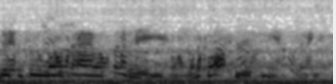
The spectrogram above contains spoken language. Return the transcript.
Session two, long time on Sunday from one o'clock to ten. Thank you.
